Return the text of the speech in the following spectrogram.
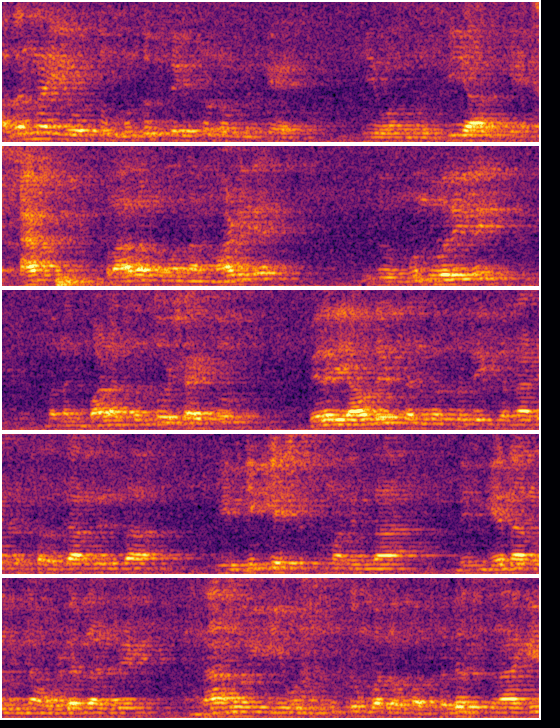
ಅದನ್ನ ಇವತ್ತು ಮುಂದಕ್ಕೆ ತೆಗೆದುಕೊಂಡು ಹೋಗಲಿಕ್ಕೆ ಈ ಒಂದು ಪಿ ಆರ್ ಕೆ ಆ್ಯಪ್ ಪ್ರಾರಂಭವನ್ನ ಮಾಡಿದೆ. ಇದು ಮುಂದುವರಿಲಿ. ನನಗೆ ಬಹಳ ಸಂತೋಷ ಆಯಿತು. ಬೇರೆ ಯಾವುದೇ ಸಂದರ್ಭದಲ್ಲಿ ಕರ್ನಾಟಕ ಸರ್ಕಾರದಿಂದ ಈ ಡಿ ಕೆ ಶಿವಕುಮಾರಿಂದ ನಿಮ್ಗೇನಾದ್ರು ಇನ್ನ ಒಳ್ಳೇದಾಗಲಿ. ನಾನು ಈ ಒಂದು ಕುಟುಂಬದ ಒಬ್ಬ ಸದಸ್ಯನಾಗಿ,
